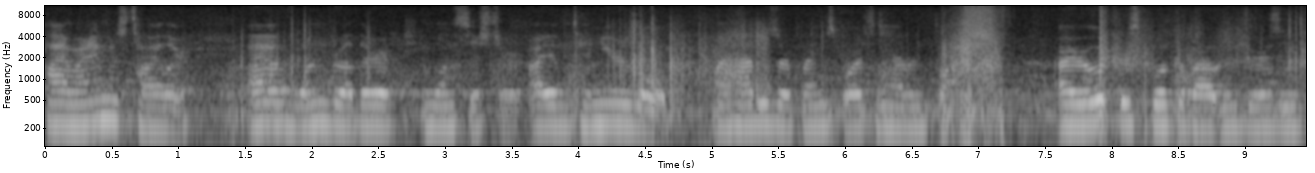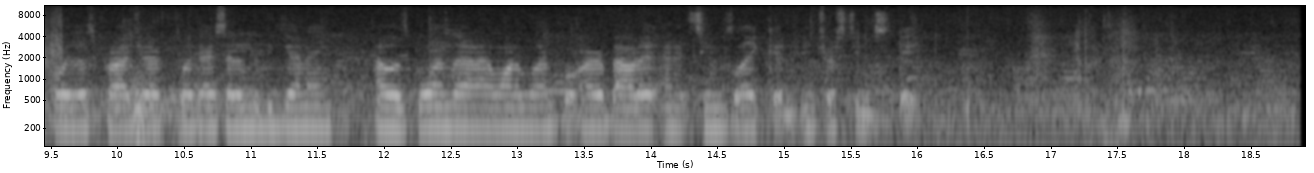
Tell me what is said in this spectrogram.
Hi, my name is Tyler. I have one brother and one sister. I am 10 years old. My hobbies are playing sports and having fun. I wrote this book about New Jersey for this project. Like I said in the beginning, I was born there and I want to learn more about it, and it seems like an interesting state.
